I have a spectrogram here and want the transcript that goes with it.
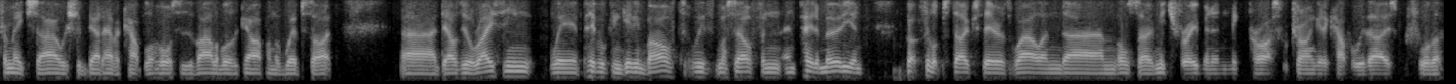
from each sale, we should be able to have a couple of horses available to go up on the website uh, Dalziel Racing, where people can get involved with myself and, and Peter Moody, and we've got Philip Stokes there as well, and um, also Mitch Freedman and Mick Price. We'll try and get a couple with those before the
